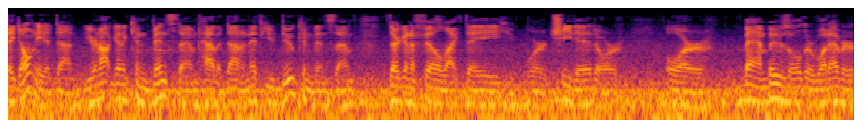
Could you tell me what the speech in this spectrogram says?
they don't need it done. You're not going to convince them to have it done. And if you do convince them, they're going to feel like they were cheated or or bamboozled or whatever.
